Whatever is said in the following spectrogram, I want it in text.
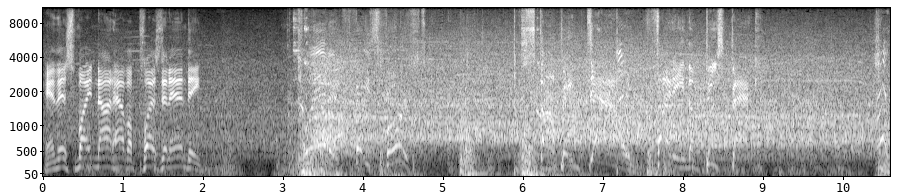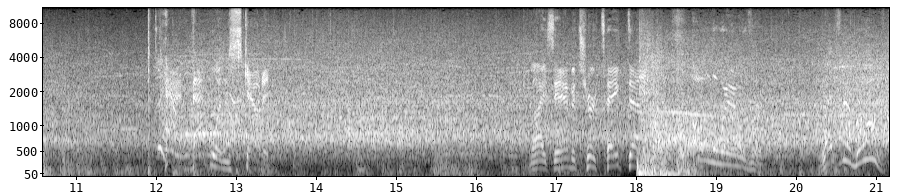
And this might not have a pleasant ending. Planted face first. Stomping down, fighting the beast back. Had that one scouted. Nice amateur takedown. All the way over. Lesnar moved.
